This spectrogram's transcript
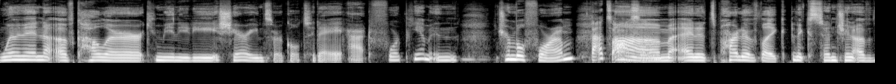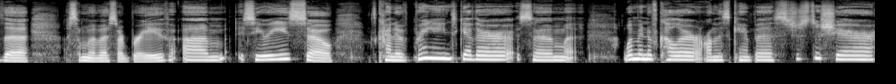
Women of Color Community Sharing Circle today at 4 p.m. in Trimble Forum. That's awesome. Um, and it's part of like an extension of the Some of Us Are Brave um, series. So it's kind of bringing together some women of color on this campus just to share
